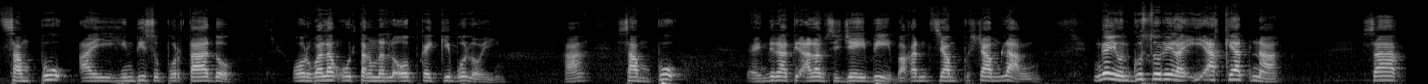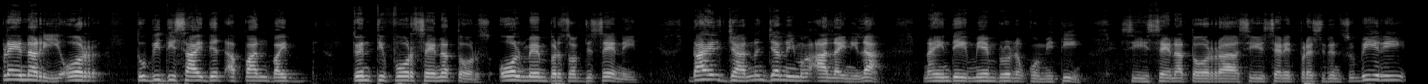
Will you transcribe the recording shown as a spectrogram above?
10 ay hindi suportado or walang utang na loob kay Kiboloy, ha? 10. Eh, hindi natin alam si JB, baka siyam, siyam lang. Ngayon, gusto nila iakyat na sa plenary or to be decided upon by 24 senators, all members of the Senate. Dahil dyan, nandyan na yung mga alay nila na hindi miyembro ng committee. Si Senator, ah, si Senate President Subiri,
